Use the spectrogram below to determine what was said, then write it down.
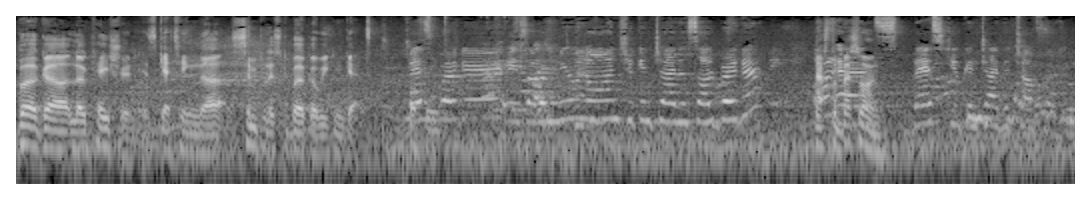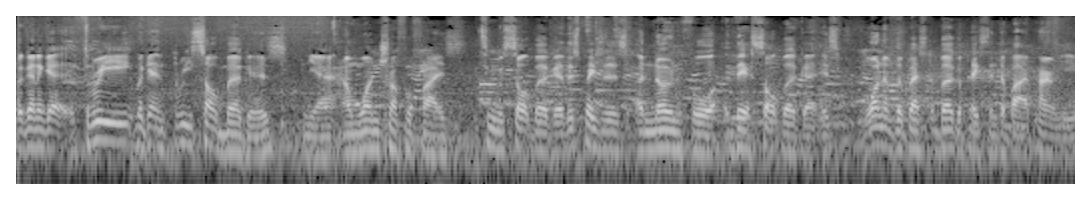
burger location is getting the simplest burger we can get. Best Burger is our new launch. You can try the salt burger. That's the best one. Else Best, you can try the truffle. We're gonna get three. We're getting three salt burgers, yeah, and one truffle fries. Thing with salt burger, this place is uh, known for their salt burger. It's one of the best burger places in Dubai. Apparently,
